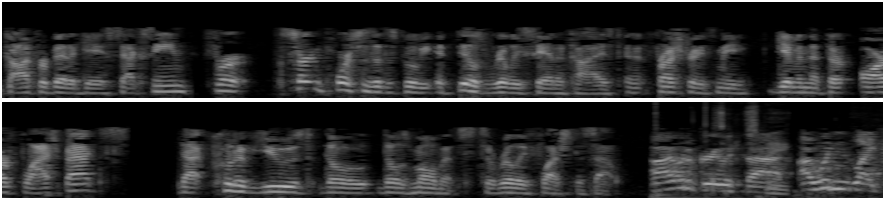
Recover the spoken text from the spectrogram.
God forbid, a gay sex scene. For certain portions of this movie, it feels really sanitized and it frustrates me given that there are flashbacks that could have used those, those moments to really flesh this out. I would agree with that. I wouldn't like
